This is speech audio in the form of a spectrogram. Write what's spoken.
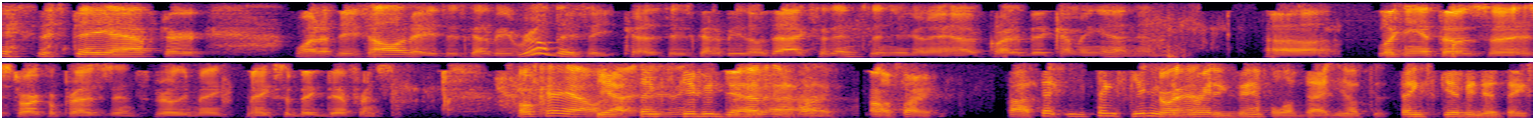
the day after one of these holidays is going to be real busy because there's going to be those accidents, and you're going to have quite a bit coming in. And uh, looking at those uh, historical precedents really make, makes a big difference. Okay, Alan. Yeah, Thanksgiving. Uh, uh, oh, sorry. Uh, th- Thanksgiving is a great example of that. You know, Thanksgiving is a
